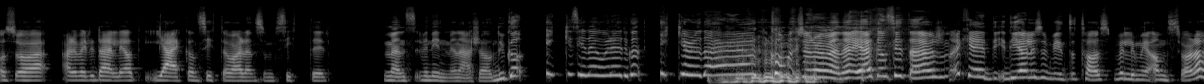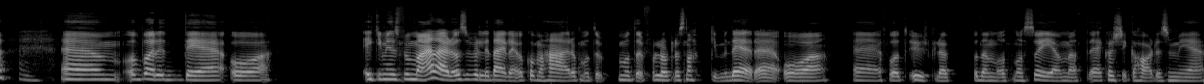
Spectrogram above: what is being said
Og så er det veldig deilig at jeg kan sitte og være den som sitter mens venninnen min er sånn 'Du kan ikke si det ordet! Du kan ikke gjøre det!' Kom, skjønner du hva jeg mener? Jeg kan sitte her og sånn Ok, de, de har liksom begynt å ta veldig mye ansvar, da. Um, og bare det å Ikke minst for meg da er det også veldig deilig å komme her og på en måte, på en måte få lov til å snakke med dere og eh, få et utløp på den måten også, i og med at jeg kanskje ikke har det så mye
